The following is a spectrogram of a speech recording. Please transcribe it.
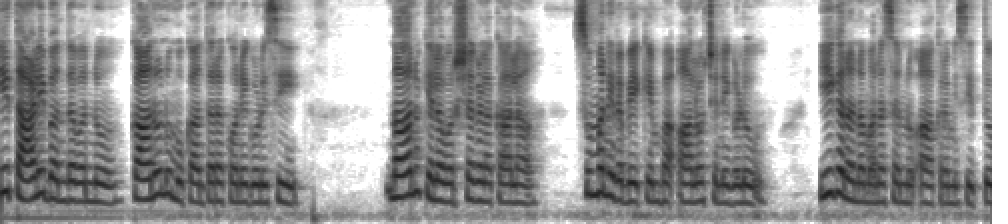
ಈ ತಾಳಿಬಂಧವನ್ನು ಕಾನೂನು ಮುಖಾಂತರ ಕೊನೆಗೊಳಿಸಿ ನಾನು ಕೆಲ ವರ್ಷಗಳ ಕಾಲ ಸುಮ್ಮನಿರಬೇಕೆಂಬ ಆಲೋಚನೆಗಳು ಈಗ ನನ್ನ ಮನಸ್ಸನ್ನು ಆಕ್ರಮಿಸಿತ್ತು.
